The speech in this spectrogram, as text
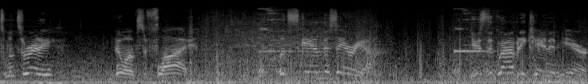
Ultimate's ready. Who wants to fly? Let's scan this area. Use the gravity cannon here.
